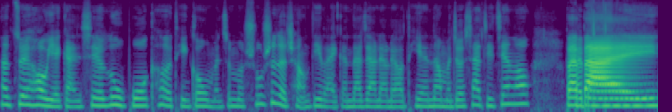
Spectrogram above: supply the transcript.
那最后也感谢录播客。提供我们这么舒适的场地来跟大家聊聊天，那我们就下期见喽，拜拜。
